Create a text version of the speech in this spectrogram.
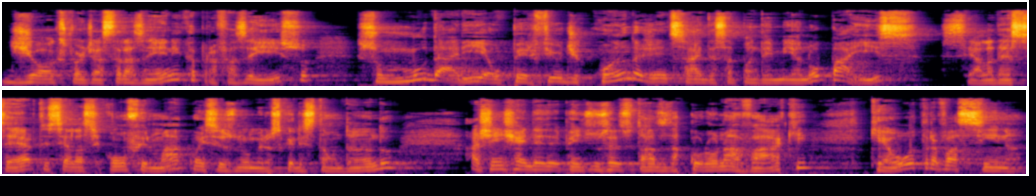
de Oxford e AstraZeneca para fazer isso. Isso mudaria o perfil de quando a gente sai dessa pandemia no país, se ela der certo e se ela se confirmar com esses números que eles estão dando. A gente ainda depende dos resultados da Coronavac, que é outra vacina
